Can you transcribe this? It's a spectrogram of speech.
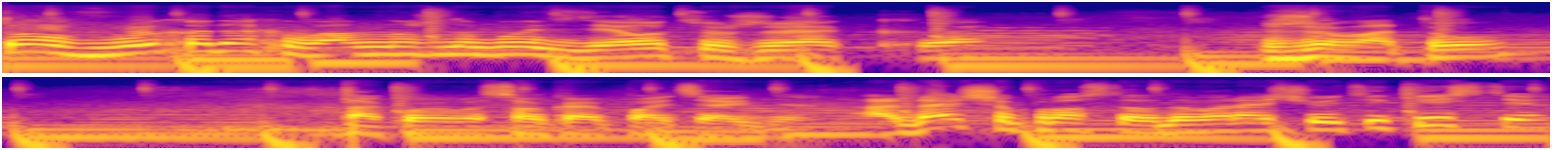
то в выходах вам нужно будет сделать уже к животу такое высокое подтягивание. А дальше просто доворачиваете кисти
